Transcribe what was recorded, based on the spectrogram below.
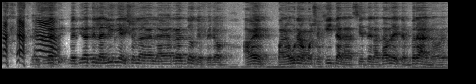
Me tiraste, la línea y yo la, agarré al toque, pero a ver, para una mollejita a las 7 de la tarde temprano. Eh.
